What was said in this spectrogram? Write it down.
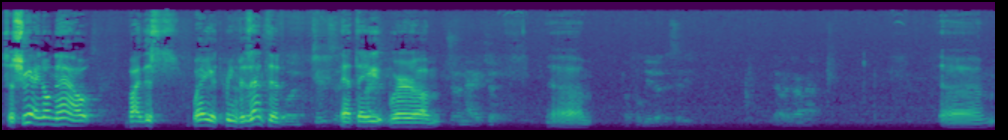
So Shvi, I know now by this way it's being presented that they were. Um, um, um,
